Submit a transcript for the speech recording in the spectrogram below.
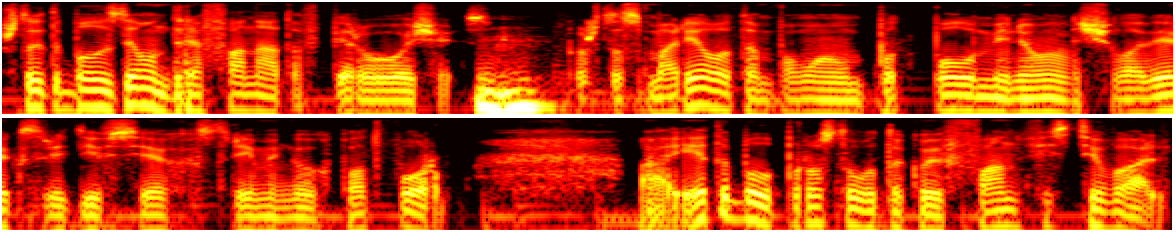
что это было сделано для фанатов в первую очередь. Mm-hmm. Потому что смотрело там, по-моему, под полмиллиона человек среди всех стриминговых платформ. А, и это был просто вот такой фан-фестиваль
